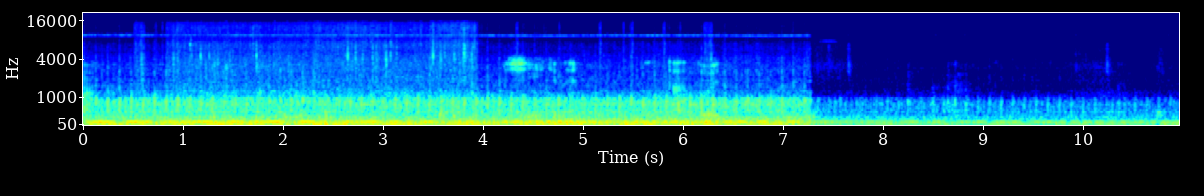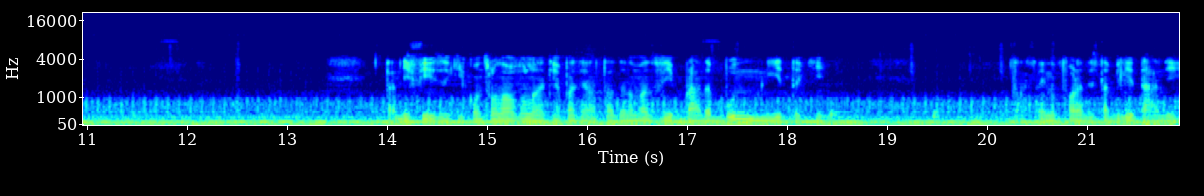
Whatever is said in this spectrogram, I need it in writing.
Lá. Chique, né? Tá doido. Tá difícil aqui controlar o volante, rapaziada. Tá dando umas vibradas bonitas aqui. Tá saindo fora da estabilidade aí.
